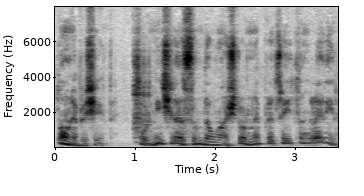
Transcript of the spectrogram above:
Domnule președinte, furnicile sunt de un ajutor neprețuit în grădină.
